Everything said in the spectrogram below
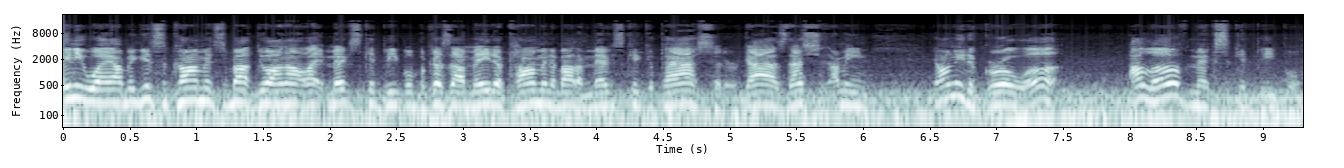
Anyway, I've been getting some comments about, do I not like Mexican people? Because I made a comment about a Mexican capacitor. Guys, that's, I mean, y'all need to grow up. I love Mexican people.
